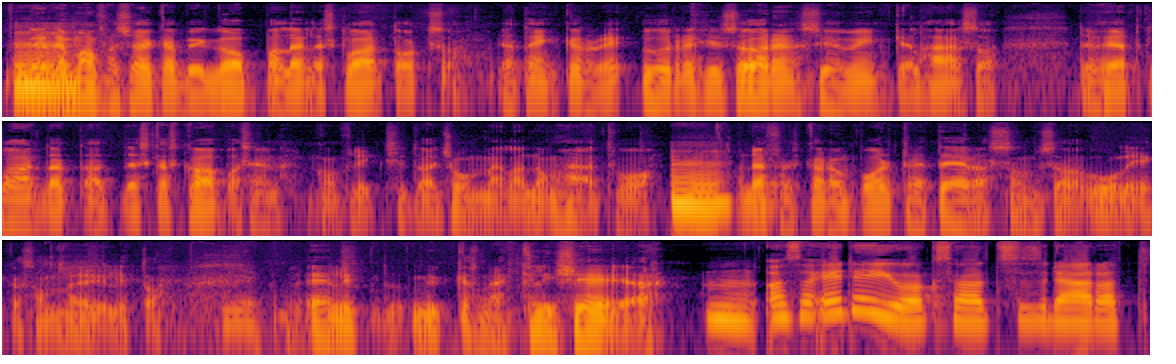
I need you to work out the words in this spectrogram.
Det är det man försöker bygga upp alldeles klart också. Jag tänker ur regissörens synvinkel här så det är helt klart att, att det ska skapas en konfliktsituation mellan de här två. Mm. Och därför ska de porträtteras som så olika som möjligt och yep. enligt mycket sådana här klichéer. Mm. Och så är det ju också alltså sådär att,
